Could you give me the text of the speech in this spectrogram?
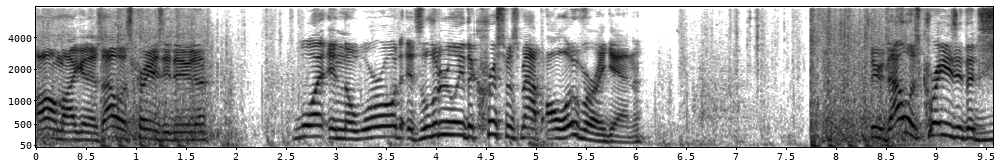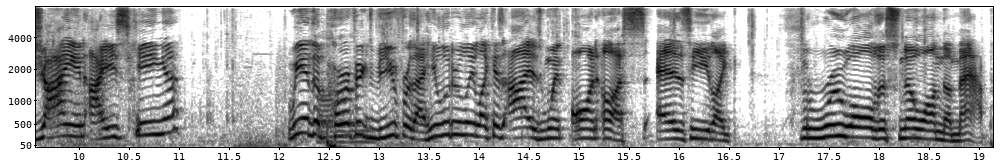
Oh my goodness, that was crazy, dude. What in the world? It's literally the Christmas map all over again. Dude, that was crazy. The giant Ice King. We had the perfect view for that. He literally, like, his eyes went on us as he, like, threw all the snow on the map.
